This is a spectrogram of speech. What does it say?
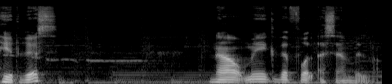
hear this now make the full assemble now.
